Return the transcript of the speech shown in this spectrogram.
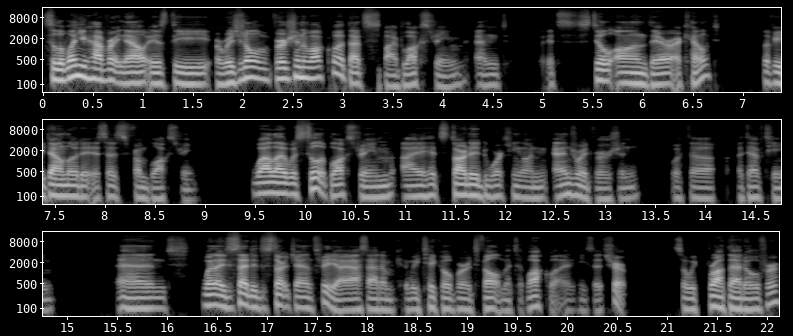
So the one you have right now is the original version of Aqua. That's by Blockstream, and it's still on their account. So if you download it, it says from Blockstream. While I was still at Blockstream, I had started working on Android version with a, a dev team. And when I decided to start Jan 3, I asked Adam, can we take over development of Aqua? And he said, sure. So we brought that over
